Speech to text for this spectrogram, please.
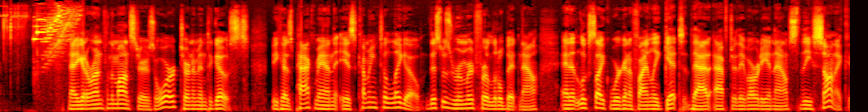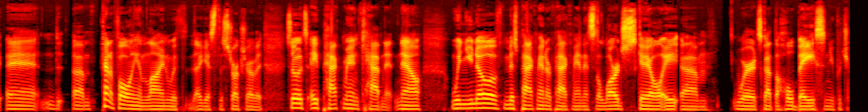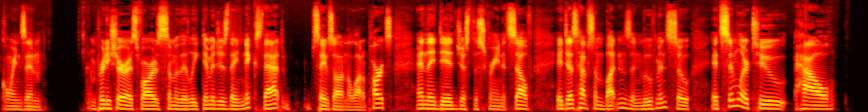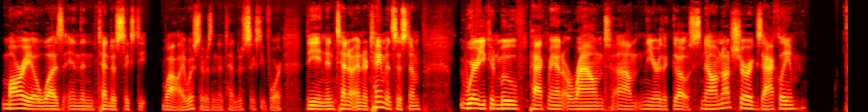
Now you got to run from the monsters or turn them into ghosts because Pac Man is coming to Lego. This was rumored for a little bit now, and it looks like we're going to finally get that after they've already announced the Sonic and um, kind of falling in line with, I guess, the structure of it. So it's a Pac Man cabinet. Now, when you know of Miss Pac Man or Pac Man, it's the large scale um, where it's got the whole base and you put your coins in. I'm pretty sure, as far as some of the leaked images, they nixed that saves on a lot of parts and they did just the screen itself. It does have some buttons and movements so it's similar to how mario was in the nintendo 60 wow i wish there was a nintendo 64 the nintendo entertainment system where you can move pac-man around um, near the ghosts. Now i'm not sure exactly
